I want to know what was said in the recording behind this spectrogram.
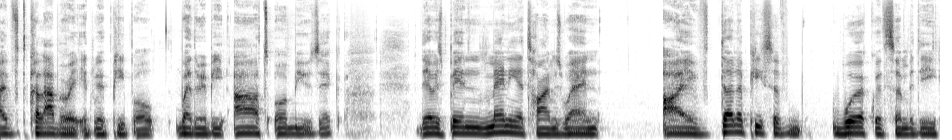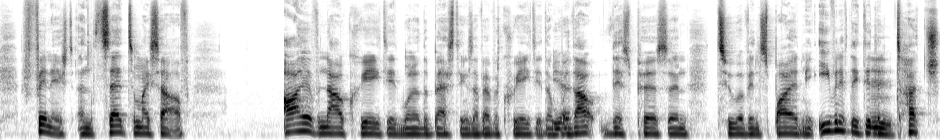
I've collaborated with people, whether it be art or music, there has been many a times when I've done a piece of work with somebody, finished, and said to myself, I have now created one of the best things I've ever created. And Yeah. without this person to have inspired me, even if they didn't touch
